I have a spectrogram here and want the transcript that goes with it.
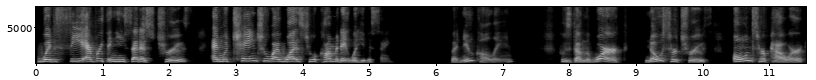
would see everything he said as truth, and would change who I was to accommodate what he was saying. But new Colleen, who's done the work, knows her truth, owns her power,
